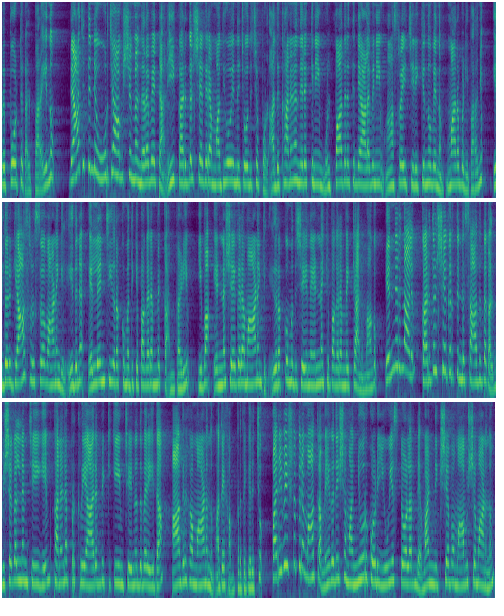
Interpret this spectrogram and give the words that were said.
റിപ്പോർട്ടുകൾ പറയുന്നു. രാജ്യത്തിന്റെ ഊർജ ആവശ്യങ്ങൾ നിറവേറ്റാൻ ഈ കരുതൽ ശേഖരം മതിയോ എന്ന് ചോദിച്ചപ്പോൾ അത് ഖനന നിരക്കിനെയും ഉൽപാദനത്തിന്റെ അളവിനെയും ആശ്രയിച്ചിരിക്കുന്നുവെന്നും മറുപടി പറഞ്ഞു. ഇതൊരു ഗ്യാസ് റിസർവ് ആണെങ്കിൽ ഇതിന് എൽ എൻ ജി ഇറക്കുമതിക്ക് പകരം വെക്കാൻ കഴിയും. ഇവ എണ്ണ ശേഖരമാണെങ്കിൽ ഇറക്കുമതി ചെയ്യുന്ന എണ്ണയ്ക്ക് പകരം വെക്കാനുമാകും. എന്നിരുന്നാലും കരുതൽ ശേഖരത്തിന്റെ സാധ്യതകൾ വിശകലനം ചെയ്യുകയും ഖനന പ്രക്രിയ ആരംഭിക്കുകയും ചെയ്യുന്നതുവരെ ഇത് ആഗ്രഹമാണെന്നും അദ്ദേഹം പ്രതികരിച്ചു. പരിവേഷണത്തിന് മാത്രം ഏകദേശം അഞ്ഞൂറ് കോടി യു എസ് ഡോളറിന്റെ വൻ നിക്ഷേപം ആവശ്യമാണെന്നും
